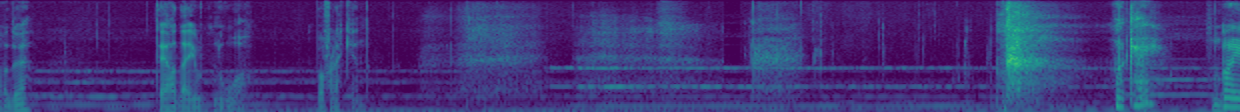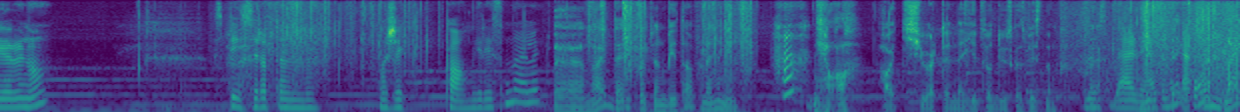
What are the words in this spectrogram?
Og du, det hadde jeg gjort nå òg. På flekken. Ok, hva gjør vi nå? Spiser opp den eh, marsipangrisen, eller? Uh, nei, den får ikke en bit av, for den er min. Hæ? Ja, har ikke kjørt den hit for at du skal spise den opp. Det, er det jeg Nei, nei,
